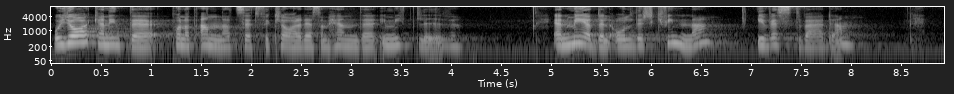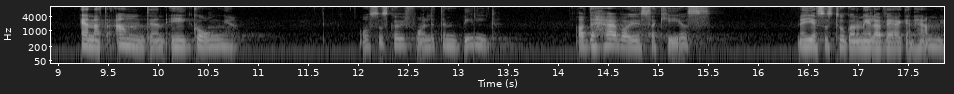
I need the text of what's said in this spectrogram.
Och jag kan inte på något annat sätt förklara det som händer i mitt liv. En medelålders kvinna i västvärlden, än att anden är igång. Och så ska vi få en liten bild av det här var ju Sackeus, när Jesus tog honom hela vägen hem.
